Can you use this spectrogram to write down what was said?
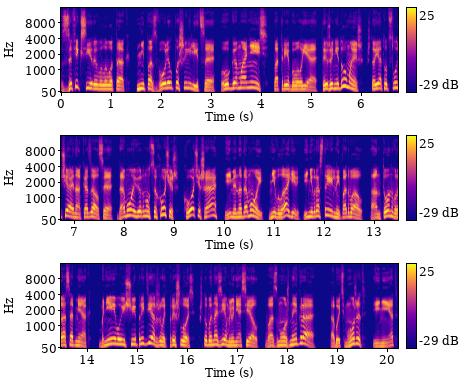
Зафиксировал его так. Не позволил пошевелиться. «Угомонись!» – потребовал я. «Ты же не думаешь, что я тут случайно оказался? Домой вернуться хочешь? Хочешь, а? Именно домой. Не в лагерь и не в расстрельный подвал». Антон в раз обмяк. Мне его еще и придерживать пришлось, чтобы на землю не осел. Возможно, игра. А быть может и нет.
